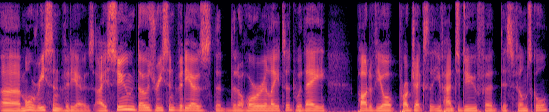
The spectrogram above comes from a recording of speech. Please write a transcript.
uh, more recent videos. I assume those recent videos that, that are horror related, were they part of your projects that you've had to do for this film school?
